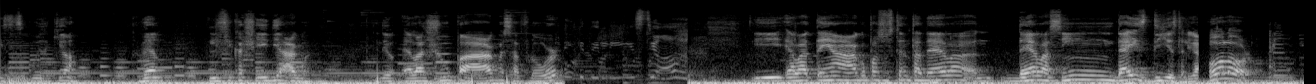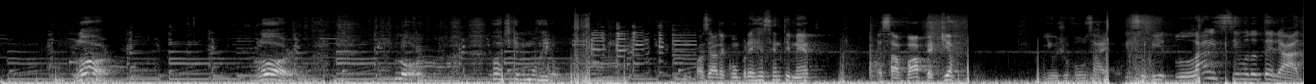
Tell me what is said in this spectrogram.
Essas coisas aqui, ó, tá vendo? Ele fica cheio de água, entendeu? Ela chupa a água, essa flor. E ela tem a água pra sustentar dela, dela assim, 10 dias, tá ligado? Ô, Lord! Lord! Lord! Eu acho que ele morreu. Rapaziada, comprei recentemente essa VAP aqui, ó. E hoje eu vou usar ela. E subir lá em cima do telhado.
